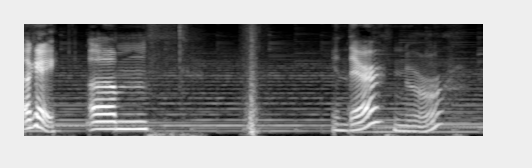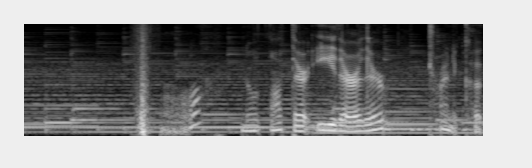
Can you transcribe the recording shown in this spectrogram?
Okay. Um... In there? No. No, not there either. They're trying to cook.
